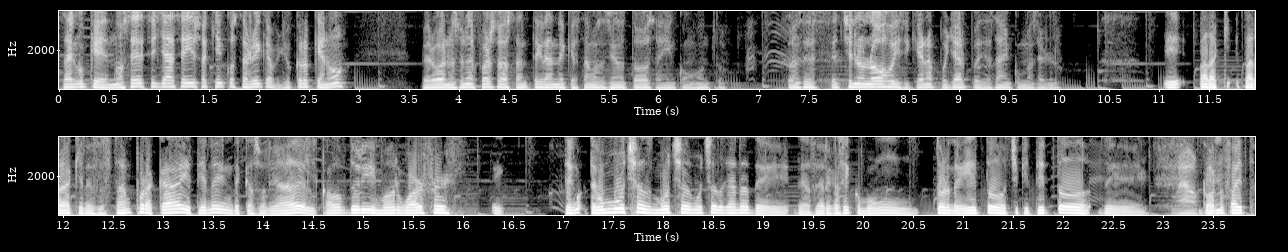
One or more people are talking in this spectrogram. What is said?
Es algo que no sé si ya se hizo aquí en Costa Rica, yo creo que no. Pero bueno, es un esfuerzo bastante grande que estamos haciendo todos ahí en conjunto. Entonces, échenle un ojo y si quieren apoyar, pues ya saben cómo hacerlo. Y para, para quienes están por acá y tienen de casualidad el Call of Duty Modern Warfare, tengo, tengo muchas, muchas, muchas ganas de, hacer casi como un torneito chiquitito de ah, gunfight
